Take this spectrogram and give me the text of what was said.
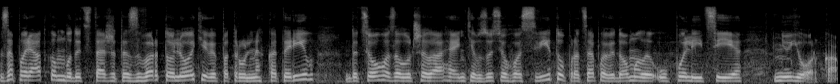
За порядком будуть стежити з вертольотів і патрульних катерів. До цього залучили агентів з усього світу. Про це повідомили у поліції Нью-Йорка.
